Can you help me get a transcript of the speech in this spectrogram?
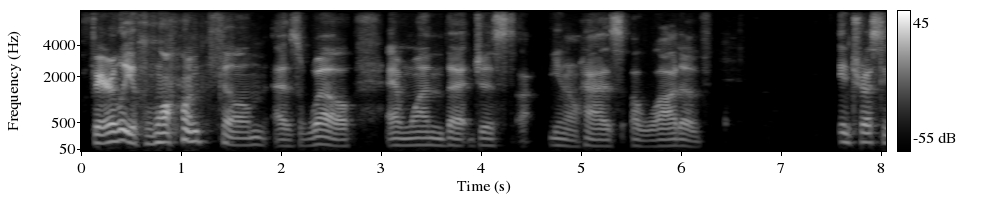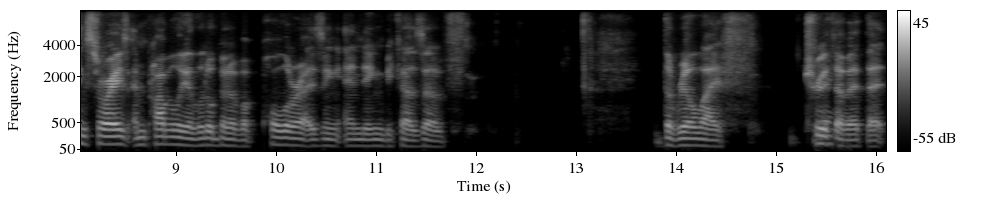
fairly long film as well, and one that just, uh, you know, has a lot of interesting stories and probably a little bit of a polarizing ending because of the real life truth yeah. of it that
